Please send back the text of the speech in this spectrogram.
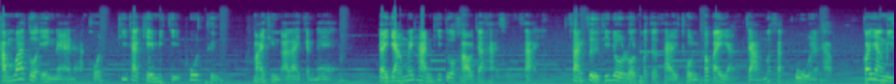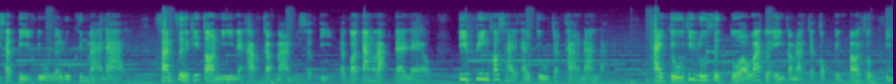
คำว่าตัวเองในอนาคตที่ทาเคมิจิพูดถึง หมายถึงอะไรกันแน่ แต่ยังไม่ทันที่ตัวเขาจะหายสงสัยซันสื่อที่โดนรถมอเตอร์ไซค์ชนเข้าไปอย่างจังเมื่อสักครู่นะครับ ก็ยังมีสติอยู่และลุกขึ้นมาได้ซันสื่อที่ตอนนี้นะครับกลับมามีสติแล้วก็ตั้งหลักได้แล้ว รีบวิ่งเข้าใส่ไทจูจากทางด้านหลัง ไทจูที่รู้สึกตัวว่าตัวเองกำลังจะตกเป็นเป้าโจมตี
